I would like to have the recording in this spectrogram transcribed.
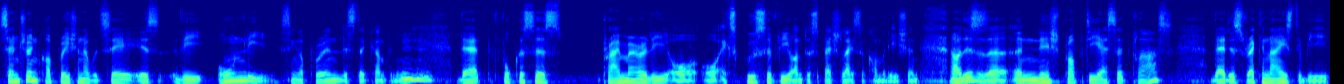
Centurion Corporation, I would say, is the only Singaporean listed company mm-hmm. that focuses primarily or, or exclusively onto specialized accommodation. Now, this is a, a niche property asset class that is recognized to be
